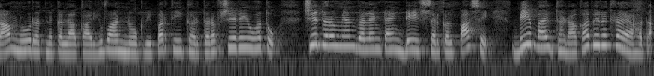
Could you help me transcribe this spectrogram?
ગામનો રત્ન કલાકાર યુવાન નોકરી પરથી ઘર તરફ જઈ રહ્યો હતો. જે દરમિયાન વેલેન્ટાઇન ડે સર્કલ પાસે બે બાઇક ધડાકાભેર અથડાયા હતા.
